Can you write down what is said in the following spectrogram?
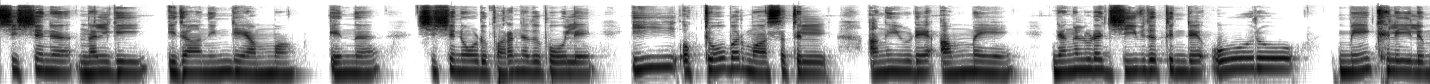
ശിഷ്യന് നൽകി ഇതാ നിന്റെ അമ്മ എന്ന് ശിഷ്യനോട് പറഞ്ഞതുപോലെ ഈ ഒക്ടോബർ മാസത്തിൽ അങ്ങയുടെ അമ്മയെ ഞങ്ങളുടെ ജീവിതത്തിന്റെ ഓരോ മേഖലയിലും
